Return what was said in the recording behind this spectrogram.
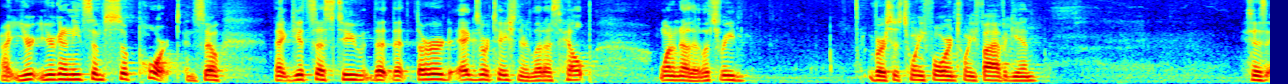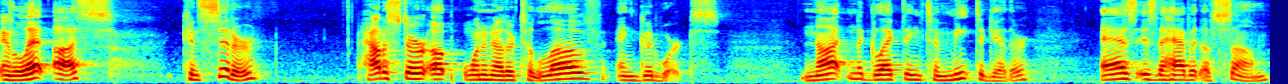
Right? You're, you're going to need some support. And so that gets us to that, that third exhortation there. Let us help one another. Let's read verses 24 and 25 again. He says, And let us consider how to stir up one another to love and good works, not neglecting to meet together, as is the habit of some,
